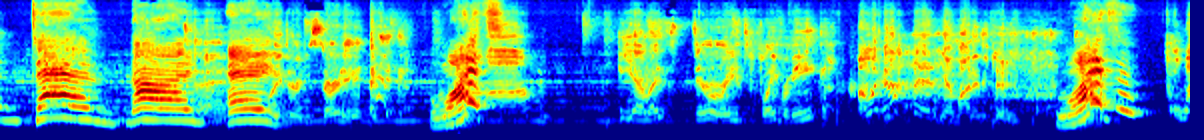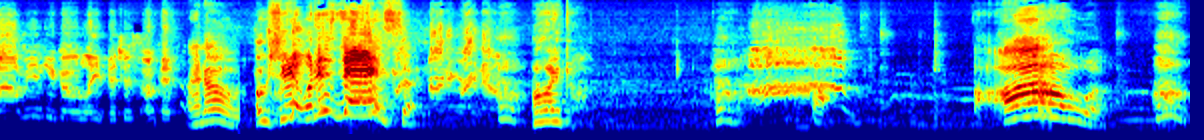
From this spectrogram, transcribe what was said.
11, 10, 9, 8. Mine's already started. What? Uh, yeah, mine's they're already it's playing for me. Oh my god. Yeah, mine is too. What? Wow, me and Hugo late bitches. Okay. I know. Oh shit, what is this? Mine's starting right now. Oh my god. Oh! Oh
